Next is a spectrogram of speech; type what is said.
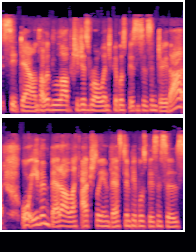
sit downs. I would love to just roll into people's businesses and do that, or even better, like actually invest in people's businesses,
